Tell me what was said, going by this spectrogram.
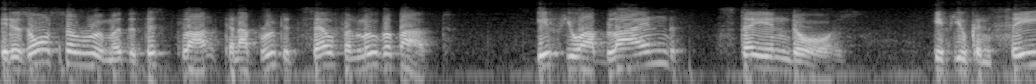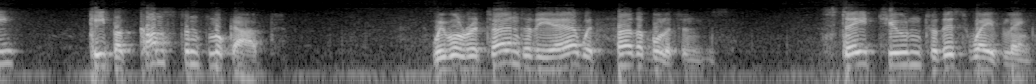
It is also rumored that this plant can uproot itself and move about. If you are blind, stay indoors. If you can see, keep a constant lookout. We will return to the air with further bulletins. Stay tuned to this wavelength.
